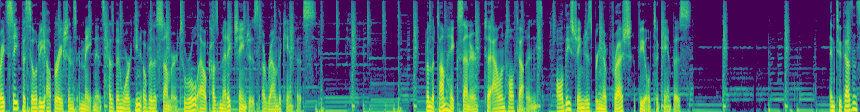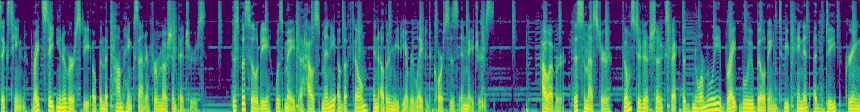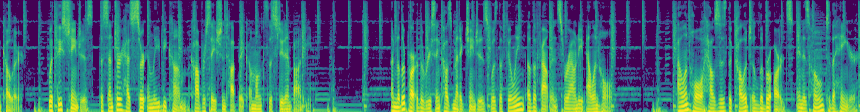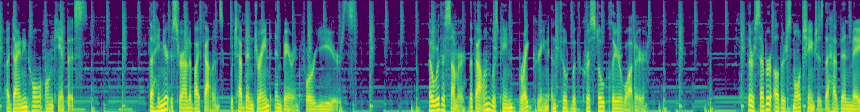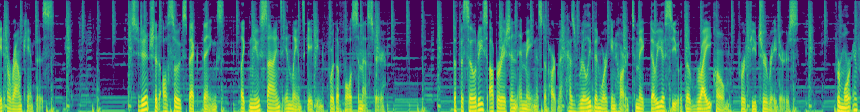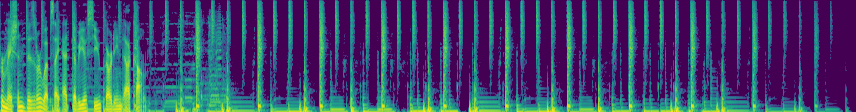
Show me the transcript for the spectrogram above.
Wright State Facility Operations and Maintenance has been working over the summer to roll out cosmetic changes around the campus. From the Tom Hanks Center to Allyn Hall fountains, all these changes bring a fresh feel to campus. In 2016, Wright State University opened the Tom Hanks Center for Motion Pictures. This facility was made to house many of the film and other media related courses and majors. However, this semester, film students should expect the normally bright blue building to be painted a deep green color. With these changes, the center has certainly become a conversation topic amongst the student body. Another part of the recent cosmetic changes was the filling of the fountain surrounding Allyn Hall. Allyn Hall houses the College of Liberal Arts and is home to the Hangar, a dining hall on campus. The hangar is surrounded by fountains, which have been drained and barren for years. Over the summer, the fountain was painted bright green and filled with crystal clear water. There are several other small changes that have been made around campus. Students should also expect things like new signs and landscaping for the fall semester. The Facilities Operation and Maintenance Department has really been working hard to make WSU the right home for future Raiders. For more information, visit our website at wsuguardian.com.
